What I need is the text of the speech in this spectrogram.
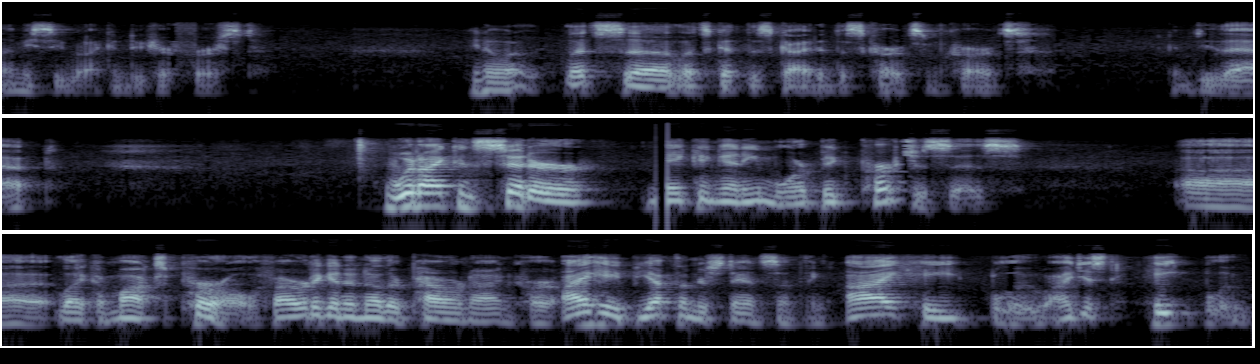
let me see what I can do here first. You know what? Let's uh, let's get this guy to discard some cards. I can do that. Would I consider making any more big purchases? Uh, like a Mox Pearl. If I were to get another Power 9 card, I hate, you have to understand something. I hate blue. I just hate blue.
